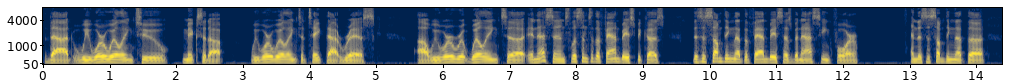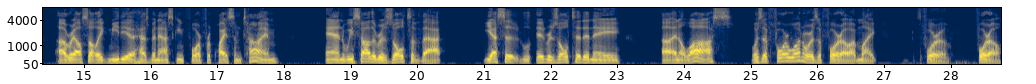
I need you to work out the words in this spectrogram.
that we were willing to mix it up. We were willing to take that risk. Uh, we were re- willing to, in essence, listen to the fan base because this is something that the fan base has been asking for, and this is something that the uh, Real Salt Lake media has been asking for for quite some time, and we saw the results of that. Yes, it it resulted in a uh, in a loss. Was it four one or was it 4-0? I'm like 4-0. 4-0.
